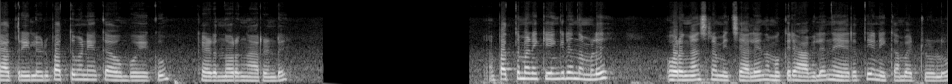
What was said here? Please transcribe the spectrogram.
രാത്രിയിൽ ഒരു പത്ത് മണിയൊക്കെ ആകുമ്പോഴേക്കും കിടന്നുറങ്ങാറുണ്ട്. പത്ത് മണിക്കെങ്കിലും നമ്മൾ ഉറങ്ങാൻ ശ്രമിച്ചാലേ നമുക്ക് രാവിലെ നേരത്തെ എണീക്കാൻ പറ്റുള്ളൂ.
